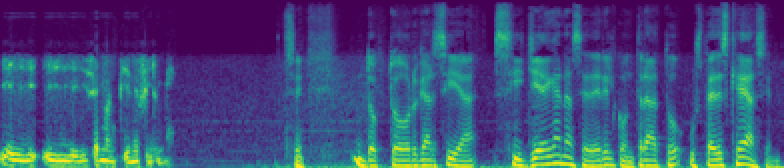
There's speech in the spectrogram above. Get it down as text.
y, y se mantiene firme. Sí. Doctor García, si llegan a ceder el contrato, ¿ustedes qué hacen?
